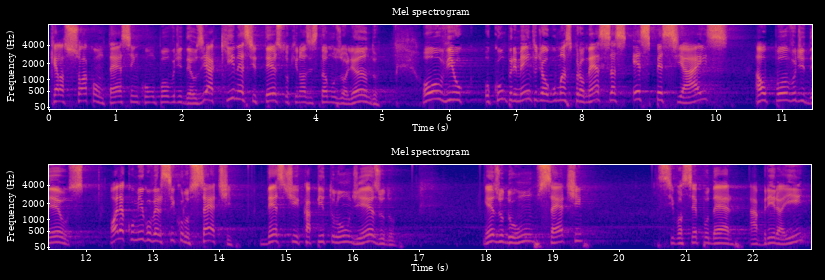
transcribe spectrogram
que elas só acontecem com o povo de Deus. E aqui nesse texto que nós estamos olhando, houve o, o cumprimento de algumas promessas especiais ao povo de Deus. Olha comigo o versículo 7 deste capítulo 1 de Êxodo. Êxodo 1, 7. Se você puder abrir aí.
